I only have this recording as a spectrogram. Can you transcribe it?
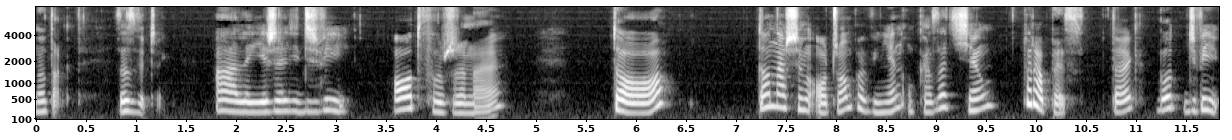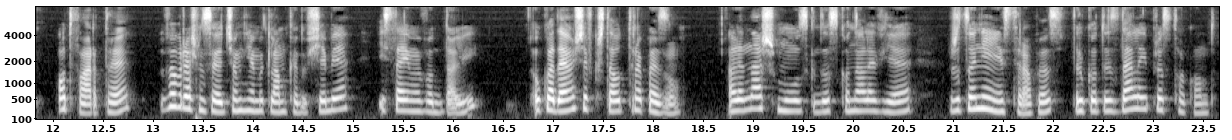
No tak, zazwyczaj. Ale jeżeli drzwi otworzymy, to to naszym oczom powinien ukazać się trapez, tak? Bo drzwi otwarte, wyobraźmy sobie, ciągniemy klamkę do siebie i stajemy w oddali, układają się w kształt trapezu. Ale nasz mózg doskonale wie, że to nie jest trapez, tylko to jest dalej prostokąt.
